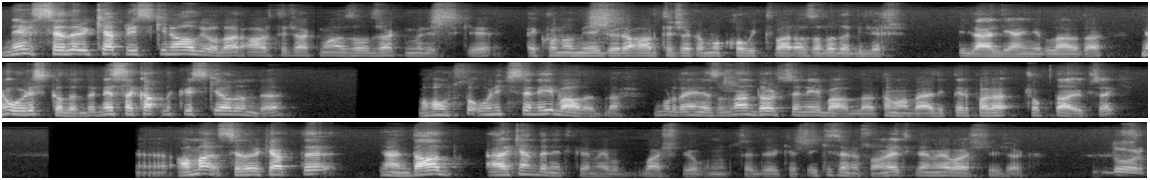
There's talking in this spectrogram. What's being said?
ne salary cap riskini alıyorlar. Artacak mı azalacak mı riski. Ekonomiye göre artacak ama Covid var azalabilir ilerleyen yıllarda. Ne o risk alındı ne sakatlık riski alındı. Mahomes'ta 12 seneyi bağladılar. Burada en azından 4 seneyi bağladılar. Tamam verdikleri para çok daha yüksek. Ee, ama salary cap'te yani daha erkenden etkilemeye başlıyor bunun salary cap'i. 2 sene sonra etkilemeye başlayacak. Doğru.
